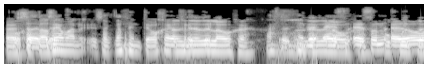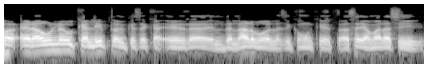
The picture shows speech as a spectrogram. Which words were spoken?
o sea, te vas a llamar exactamente hoja de frente. de la hoja. De la Es, hoja es un, oculta. era, era un eucalipto el que se era el del árbol, así como que te vas a llamar así,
